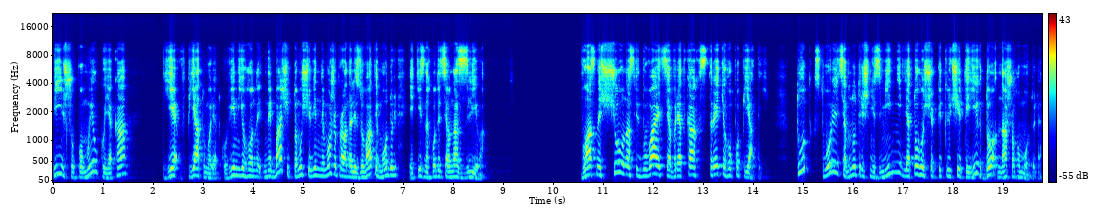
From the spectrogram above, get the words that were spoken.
більшу помилку, яка є в п'ятому рядку. Він його не, не бачить, тому що він не може проаналізувати модуль, який знаходиться у нас зліва. Власне, що у нас відбувається в рядках з 3 по 5? Тут створюються внутрішні змінні для того, щоб підключити їх до нашого модуля.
